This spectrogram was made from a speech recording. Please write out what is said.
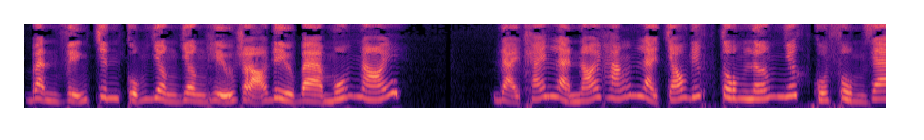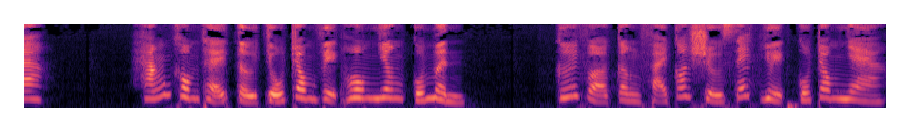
Bành Viễn Chinh cũng dần dần hiểu rõ điều bà muốn nói. Đại khái là nói hắn là cháu đích tôn lớn nhất của Phùng Gia. Hắn không thể tự chủ trong việc hôn nhân của mình. Cưới vợ cần phải có sự xét duyệt của trong nhà.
